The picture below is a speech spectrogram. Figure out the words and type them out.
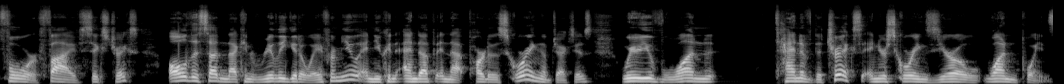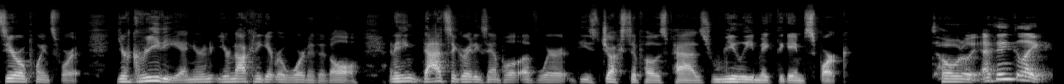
four, five, six tricks, all of a sudden that can really get away from you and you can end up in that part of the scoring objectives where you've won 10 of the tricks and you're scoring zero one point zero points for it. You're greedy and you're you're not going to get rewarded at all. And i think that's a great example of where these juxtaposed paths really make the game spark. Totally. I think like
